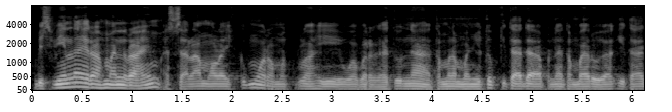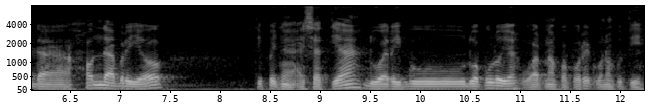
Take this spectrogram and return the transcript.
Bismillahirrahmanirrahim. Assalamualaikum warahmatullahi wabarakatuh. Nah teman-teman youtube kita ada pendatang baru ya. Kita ada Honda Brio Tipenya Satya 2020 ya Warna favorit warna putih.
